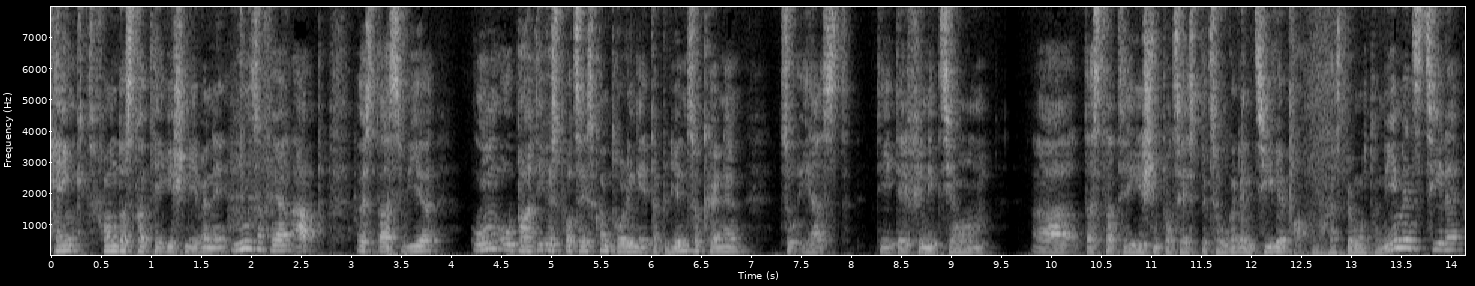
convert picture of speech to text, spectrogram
hängt von der strategischen Ebene insofern ab, als dass wir, um operatives Prozesscontrolling etablieren zu können, zuerst die Definition der strategischen prozessbezogenen Ziele brauchen. Das heißt, wir haben Unternehmensziele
